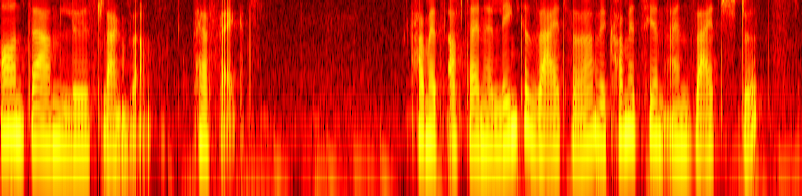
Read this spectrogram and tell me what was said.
Und dann löst langsam. Perfekt. Komm jetzt auf deine linke Seite. Wir kommen jetzt hier in einen Seitstütz.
